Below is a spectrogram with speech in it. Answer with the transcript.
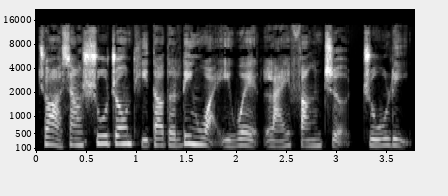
就好像书中提到的另外一位来访者朱莉，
